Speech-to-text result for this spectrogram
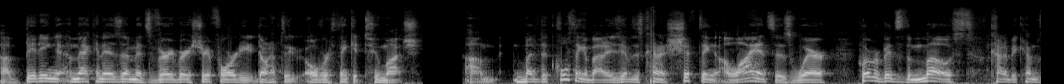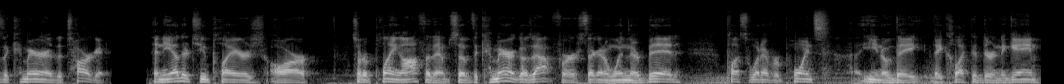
uh, bidding mechanism. It's very, very straightforward. You don't have to overthink it too much. Um, but the cool thing about it is you have this kind of shifting alliances where whoever bids the most kind of becomes the chimera, the target and the other two players are sort of playing off of them. So if the Chimera goes out first, they're going to win their bid plus whatever points you know they they collected during the game,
